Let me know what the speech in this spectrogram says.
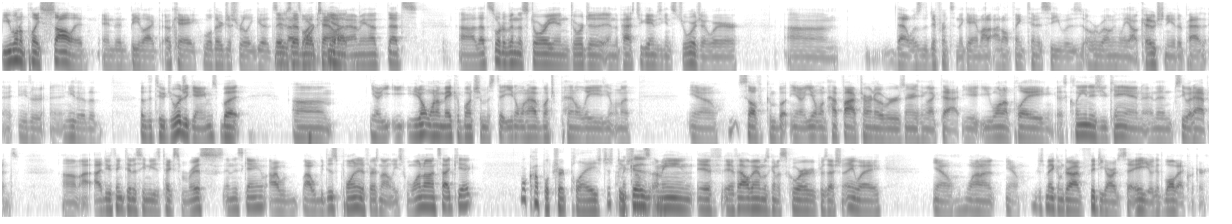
You want to play solid and then be like, okay, well, they're just really good. They just that's have more talent. Yeah, I mean that, that's uh, that's sort of been the story in Georgia in the past two games against Georgia, where um, that was the difference in the game. I, I don't think Tennessee was overwhelmingly outcoached in either pass, either in either of the of the two Georgia games, but um, you know, you, you don't want to make a bunch of mistakes. You don't want to have a bunch of penalties. You don't want to, you know, self, you know, you don't want to have five turnovers or anything like that. You, you want to play as clean as you can and then see what happens. Um, I, I do think Tennessee needs to take some risks in this game. I would I would be disappointed if there's not at least one onside kick Or a couple trick plays. Just do because something. I mean if if Alabama's going to score every possession anyway, you know why not you know just make them drive 50 yards and say hey you'll get the ball back quicker.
